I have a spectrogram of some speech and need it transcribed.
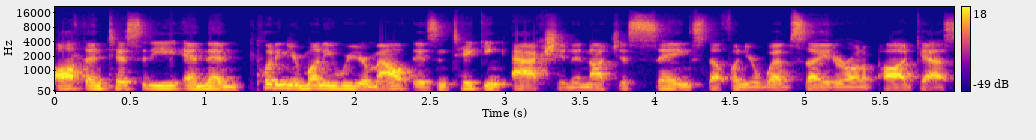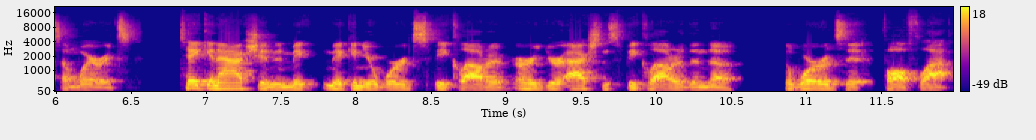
authenticity and then putting your money where your mouth is and taking action and not just saying stuff on your website or on a podcast somewhere. It's taking action and make, making your words speak louder or your actions speak louder than the the words that fall flat.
